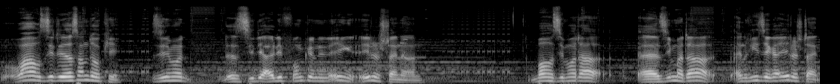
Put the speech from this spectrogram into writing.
Wow, sieh dir das an, Doki. Sieh dir mal, sieh dir all die funkelnden Edelsteine an. Boah, sieh mal da, äh, sieh mal da, ein riesiger Edelstein.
